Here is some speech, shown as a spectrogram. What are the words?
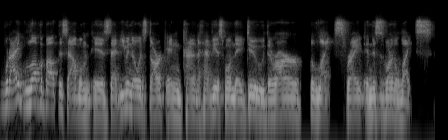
what I love about this album is that even though it's dark and kind of the heaviest one they do, there are the lights, right? And this is one of the lights.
